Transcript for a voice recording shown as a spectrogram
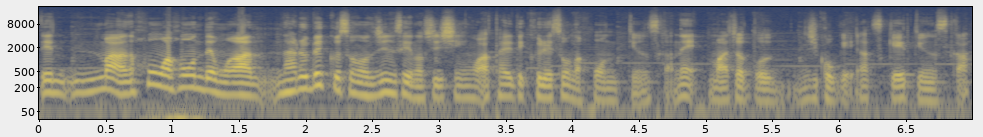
で、まあ、本は本でも、なるべくその人生の指針を与えてくれそうな本っていうんですかね。まあ、ちょっと自己啓発系っていうんですか。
